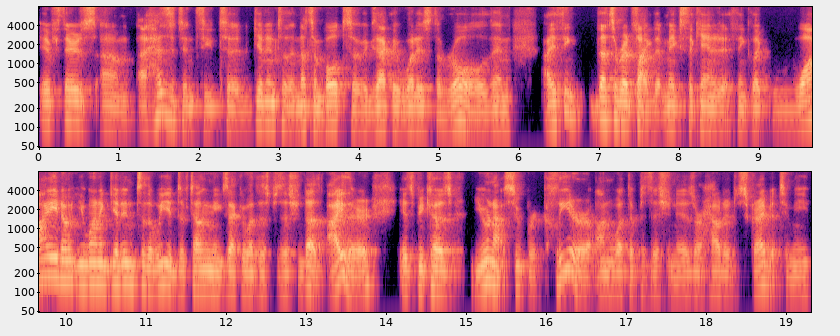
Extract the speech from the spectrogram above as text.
if there's um, a hesitancy to get into the nuts and bolts of exactly what is the role, then I think that's a red flag that makes the candidate think like, why don't you want to get into the weeds of telling me exactly what this position does? Either it's because you're not super clear on what the position is or how to describe it to me,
